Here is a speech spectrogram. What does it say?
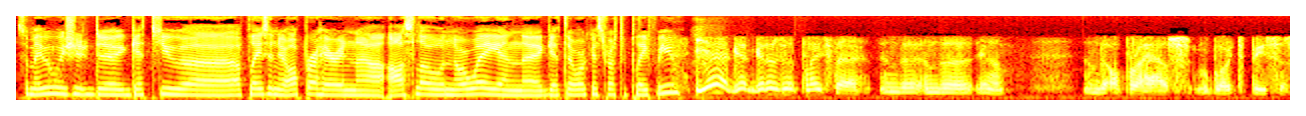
so maybe we should uh, get you uh, a place in the opera here in uh, Oslo, Norway, and uh, get the orchestra to play for you. Yeah, get get us a place there in the in the you know in the opera house. We'll blow it to pieces.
